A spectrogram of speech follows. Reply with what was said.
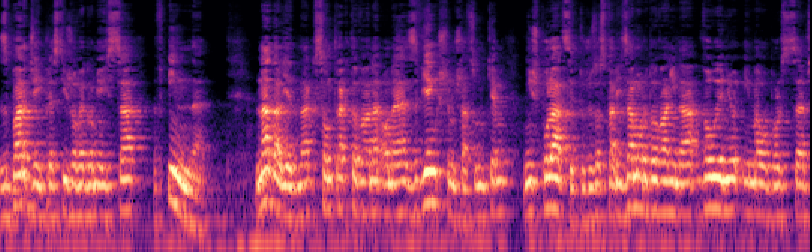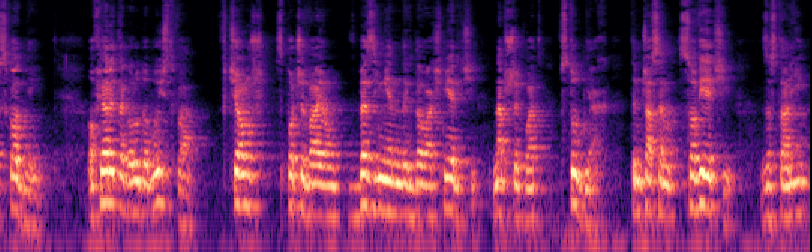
z bardziej prestiżowego miejsca w inne. Nadal jednak są traktowane one z większym szacunkiem niż Polacy, którzy zostali zamordowani na Wołyniu i Małopolsce Wschodniej. Ofiary tego ludobójstwa wciąż spoczywają w bezimiennych dołach śmierci, na przykład w studniach. Tymczasem Sowieci zostali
